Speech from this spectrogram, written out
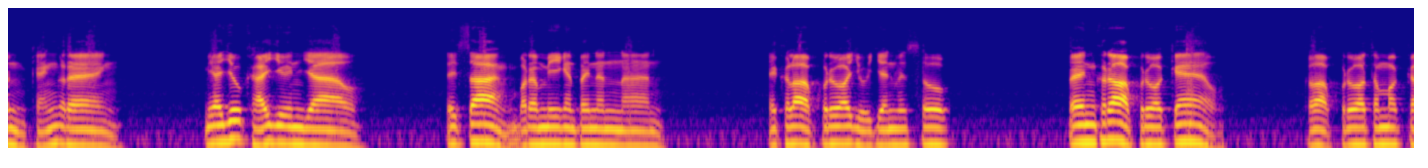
รณ์แข็งแรง มีอายุขัยยืนยาว ได้สร้างบารมีกันไปนานๆ ให้ครอบครัวอยู่เย็นเป็นสุข เป็นครอบครัวแก้ว ครอบครัวธรรมก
